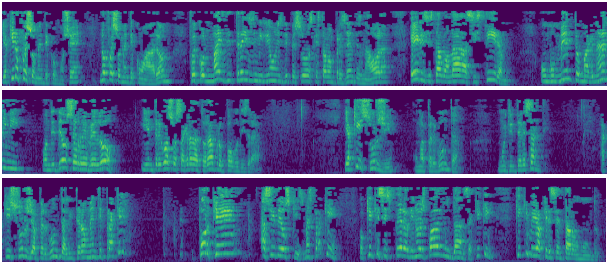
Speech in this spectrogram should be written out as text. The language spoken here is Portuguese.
E aqui não foi somente com Moshe, não foi somente com Aaron, foi com mais de 3 milhões de pessoas que estavam presentes na hora. Eles estavam lá, assistiram um momento magnânime onde Deus se revelou e entregou sua sagrada Torá para o povo de Israel. E aqui surge uma pergunta muito interessante. Aqui surge a pergunta literalmente para quê? Por que assim Deus quis? Mas para quê? O que, que se espera de nós? Qual a mudança? O que, que, que, que veio acrescentar ao mundo?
